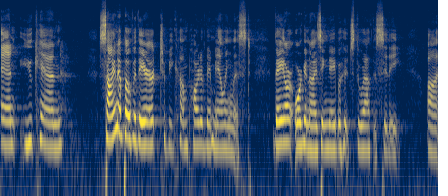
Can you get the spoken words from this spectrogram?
and you can sign up over there to become part of their mailing list. They are organizing neighborhoods throughout the city uh,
